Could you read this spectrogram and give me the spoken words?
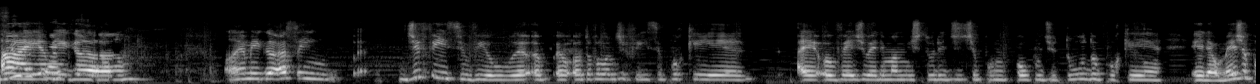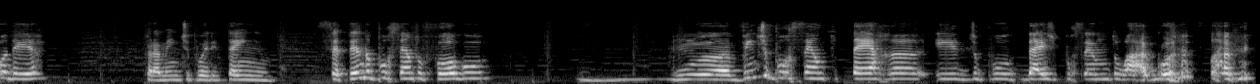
Ai, amiga. Ai, amiga, assim, difícil, viu? Eu, eu, eu tô falando difícil porque eu vejo ele uma mistura de, tipo, um pouco de tudo, porque ele é o mesmo poder. Pra mim, tipo, ele tem 70% fogo, uh, 20% terra e, tipo, 10% água, sabe?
